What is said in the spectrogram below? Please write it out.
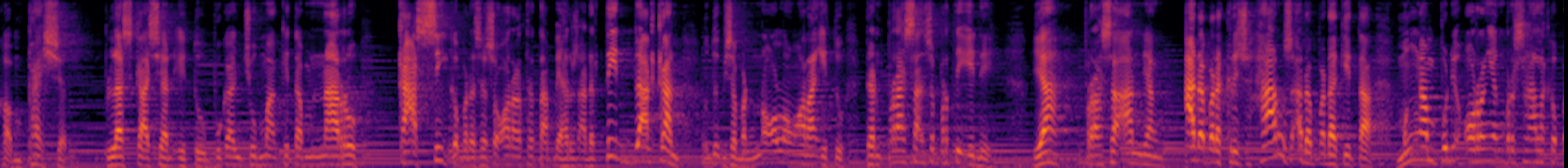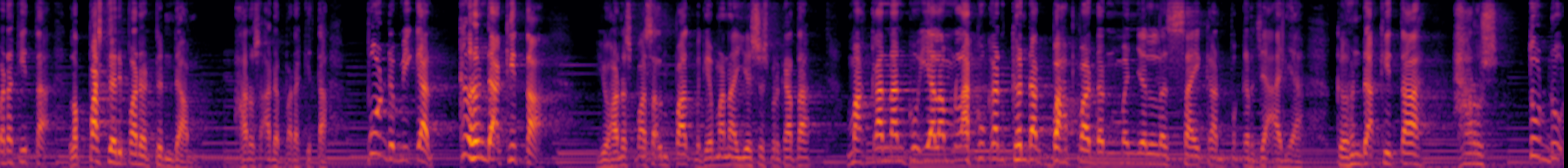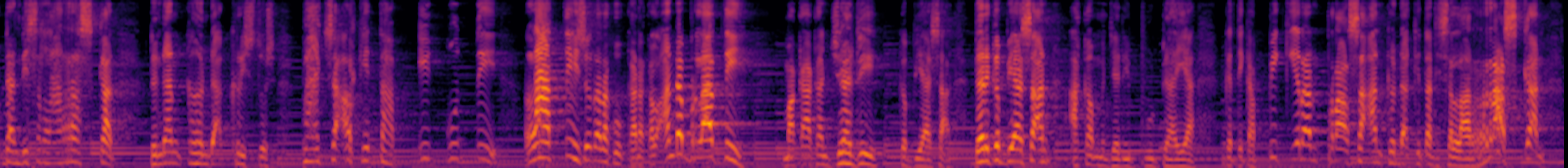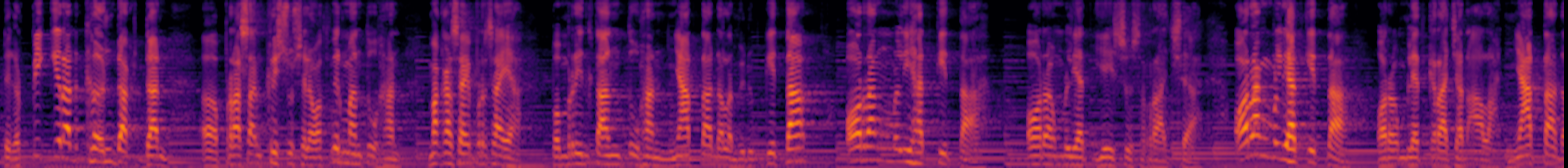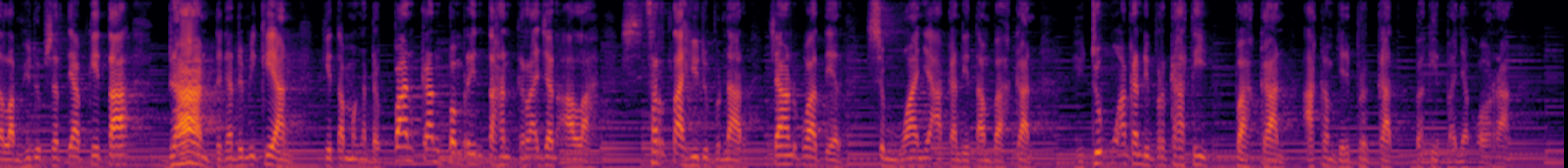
compassion, belas kasihan itu bukan cuma kita menaruh kasih kepada seseorang tetapi harus ada tindakan untuk bisa menolong orang itu. Dan perasaan seperti ini ya perasaan yang ada pada Kristus harus ada pada kita. Mengampuni orang yang bersalah kepada kita lepas daripada dendam harus ada pada kita. Pun demikian kehendak kita. Yohanes pasal 4 bagaimana Yesus berkata Makananku ialah melakukan kehendak Bapa dan menyelesaikan pekerjaannya. Kehendak kita harus tunduk dan diselaraskan dengan kehendak Kristus. Baca Alkitab, ikuti, latih saudaraku. Karena kalau Anda berlatih, maka akan jadi kebiasaan. Dari kebiasaan akan menjadi budaya. Ketika pikiran, perasaan, kehendak kita diselaraskan dengan pikiran, kehendak dan uh, perasaan Kristus lewat firman Tuhan, maka saya percaya pemerintahan Tuhan nyata dalam hidup kita. Orang melihat kita, orang melihat Yesus Raja. Orang melihat kita, orang melihat kerajaan Allah nyata dalam hidup setiap kita. Dan dengan demikian kita mengedepankan pemerintahan kerajaan Allah serta hidup benar. Jangan khawatir, semuanya akan ditambahkan. Hidupmu akan diberkati, bahkan akan menjadi berkat bagi banyak orang.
